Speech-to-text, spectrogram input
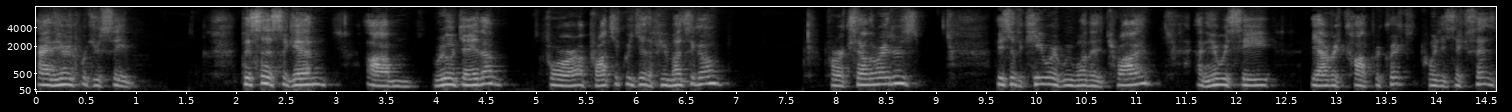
And here's what you see. This is again, um, real data for a project we did a few months ago for accelerators. These are the keywords we wanted to try. And here we see the average cost per click, 26 cents,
